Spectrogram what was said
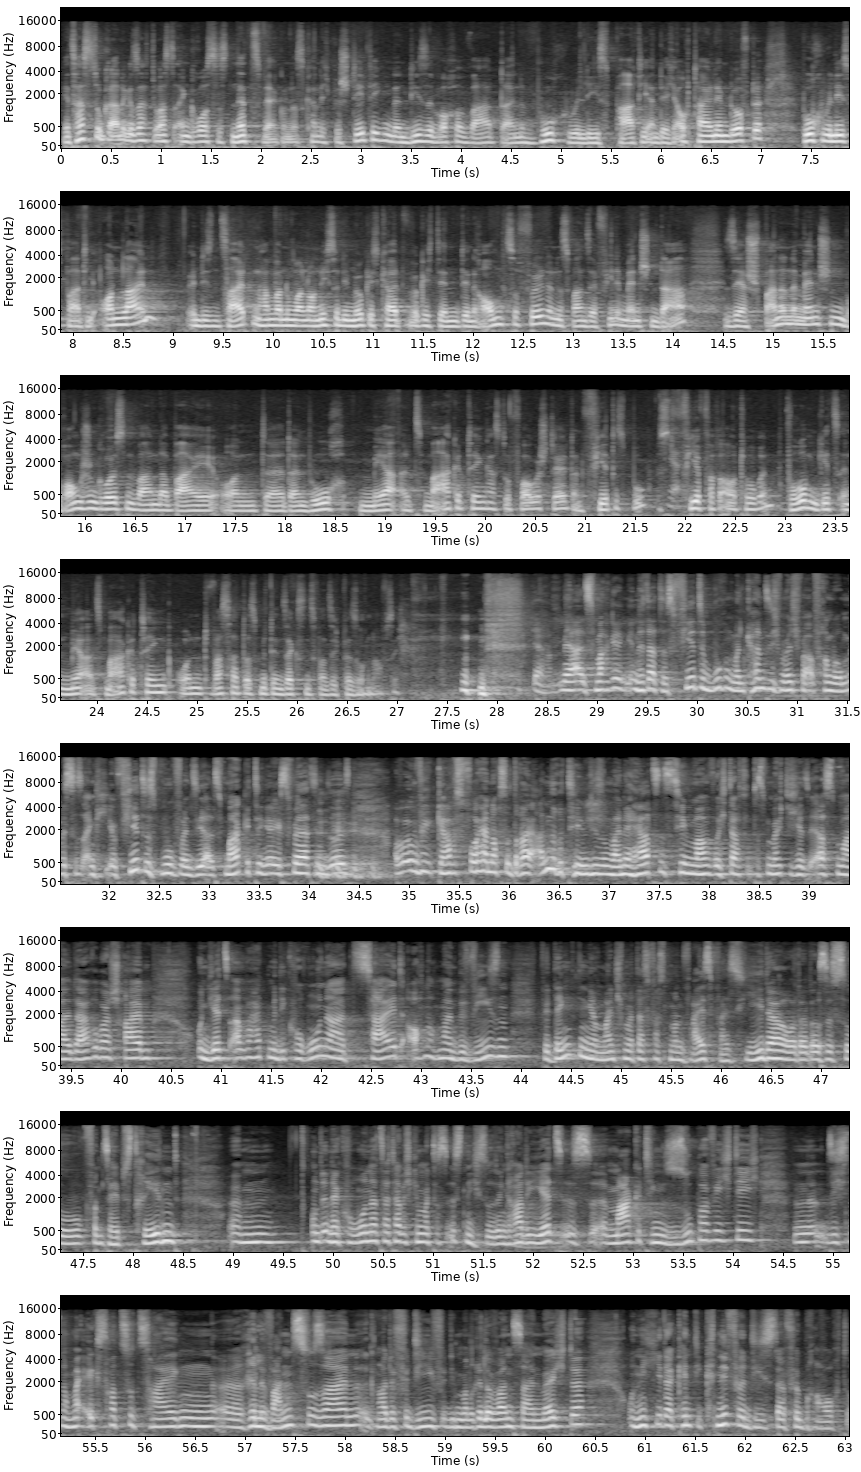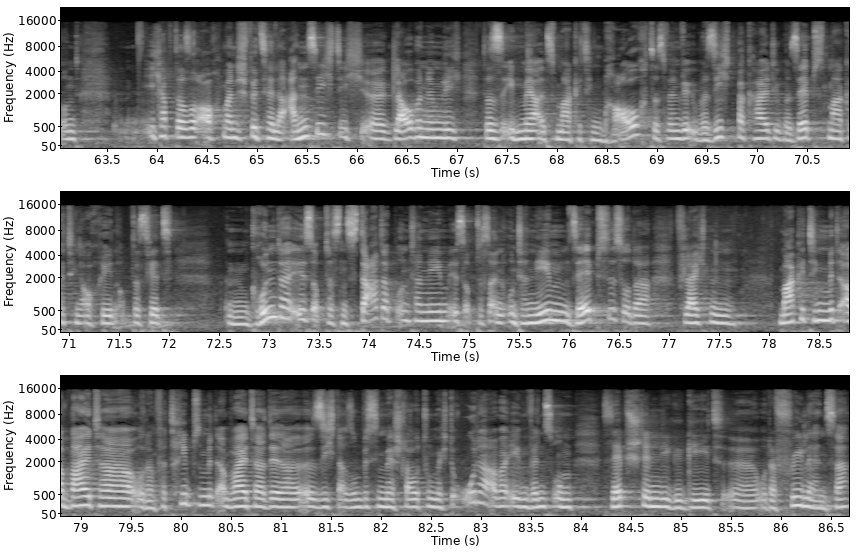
Jetzt hast du gerade gesagt, du hast ein großes Netzwerk und das kann ich bestätigen, denn diese Woche war deine Buch-Release-Party, an der ich auch teilnehmen durfte. Buch-Release-Party online in diesen Zeiten haben wir nun mal noch nicht so die Möglichkeit, wirklich den, den Raum zu füllen, denn es waren sehr viele Menschen da, sehr spannende Menschen, Branchengrößen waren dabei und äh, dein Buch Mehr als Marketing hast du vorgestellt, dein viertes Buch, bist ja. vierfache Autorin. Worum geht es in Mehr als Marketing und was hat das mit den 26 Personen auf sich? Ja, mehr als Marketing in der Tat das vierte Buch. Und man kann sich manchmal auch fragen, warum ist das eigentlich Ihr viertes Buch, wenn Sie als Marketing-Expertin ist. Aber irgendwie gab es vorher noch so drei andere Themen, die so meine Herzensthemen waren, wo ich dachte, das möchte ich jetzt erstmal darüber schreiben. Und jetzt aber hat mir die Corona-Zeit auch nochmal bewiesen, wir denken ja manchmal, das, was man weiß, weiß jeder oder das ist so von selbstredend. Ähm, und in der Corona-Zeit habe ich gemerkt, das ist nicht so. Denn gerade jetzt ist äh, Marketing super wichtig, sich nochmal extra zu zeigen, äh, relevant zu sein, gerade für die, für die man relevant sein möchte. Und nicht jeder kennt die Kniffe, die es dafür braucht. Und ich habe da so auch meine spezielle Ansicht. Ich äh, glaube nämlich, dass es eben mehr als Marketing braucht, dass wenn wir über Sichtbarkeit, über Selbstmarketing auch reden, ob das jetzt ein Gründer ist, ob das ein Start-up-Unternehmen ist, ob das ein Unternehmen selbst ist oder vielleicht ein Marketing-Mitarbeiter oder Vertriebsmitarbeiter, der äh, sich da so ein bisschen mehr schlau tun möchte, oder aber eben, wenn es um Selbstständige geht äh, oder Freelancer.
